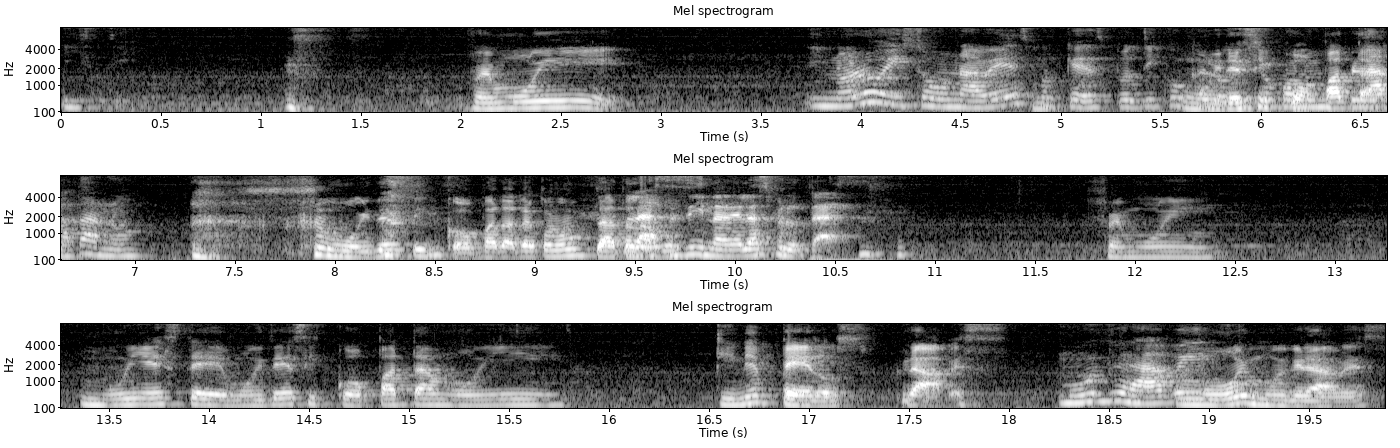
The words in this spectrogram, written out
Y sí. Fue muy, Y no lo hizo una vez porque después dijo que Muy lo de hizo con un plátano. muy de psicópata, con un plátano. La asesina de las frutas. fue muy muy este muy de psicópata muy tiene pedos graves. Muy grave. muy muy graves.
